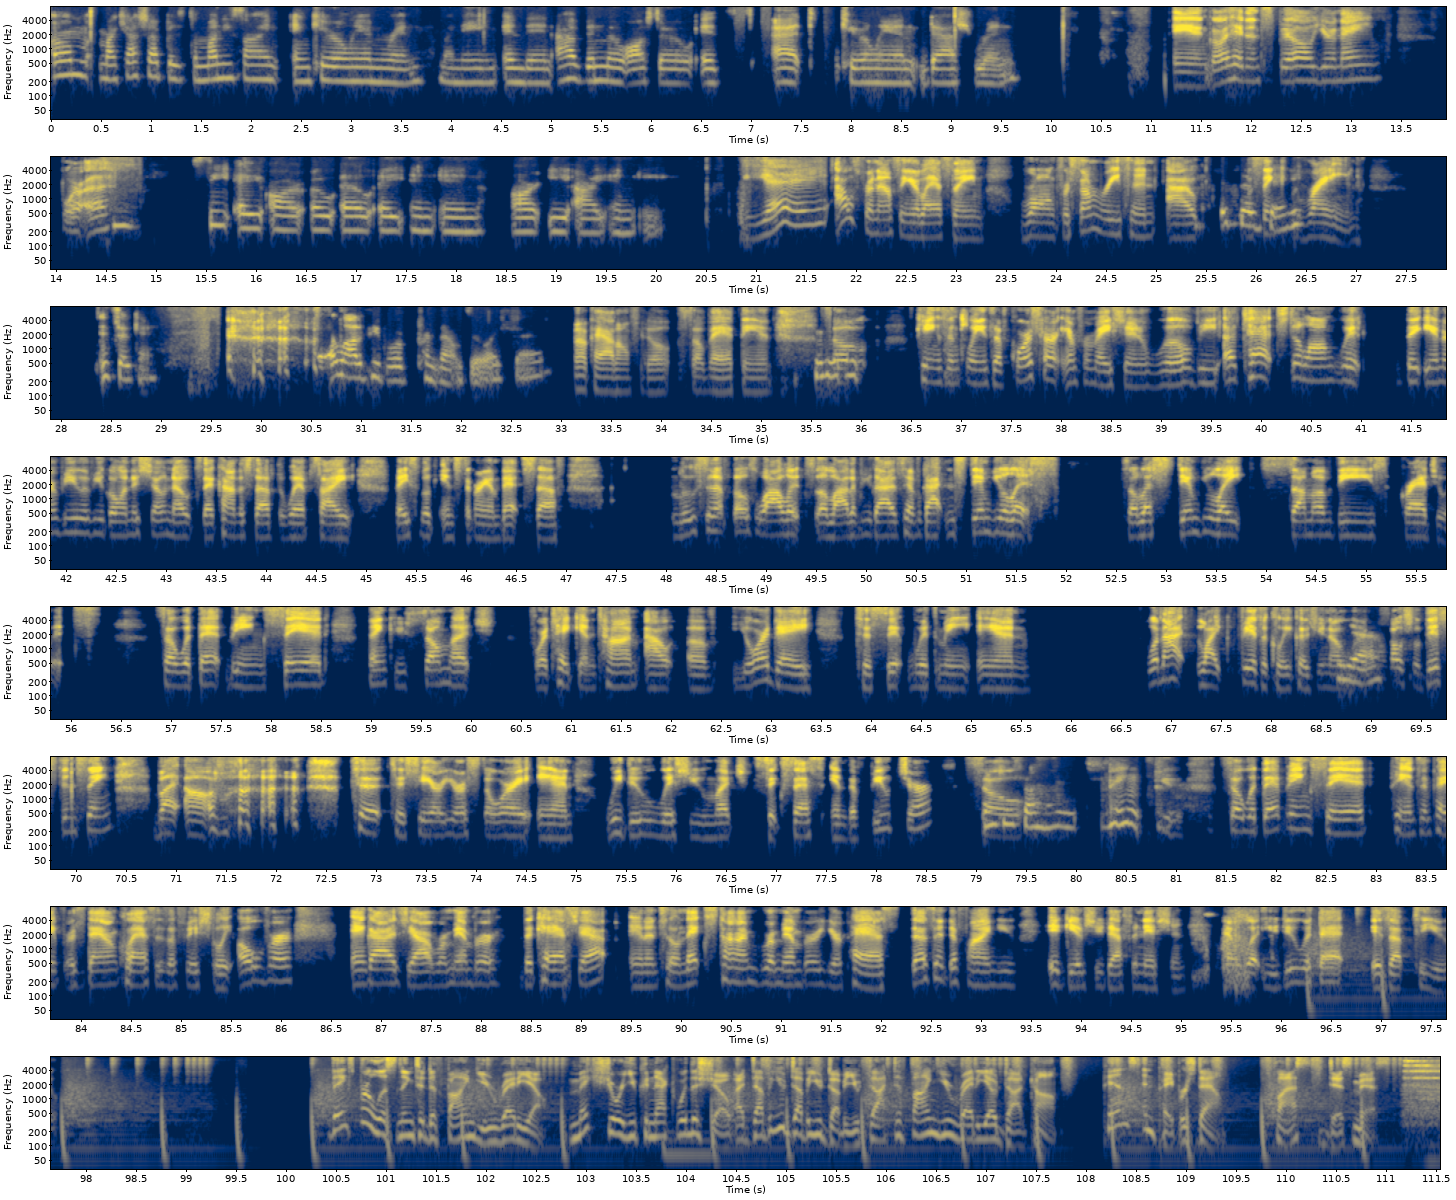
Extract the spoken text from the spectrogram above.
Um, my Cash App is the money sign and Carol Ann Reine, my name. And then I have Venmo also. It's at Carol Ann dash Reine. And go ahead and spell your name for us. C A R O L A N N R E I N E. Yay. I was pronouncing your last name wrong. For some reason, I was It's okay. thinking rain. It's okay. A lot of people pronounce it like that. okay, I don't feel so bad then. So, kings and queens, of course, her information will be attached along with the interview if you go in the show notes, that kind of stuff, the website, Facebook, Instagram, that stuff. Loosen up those wallets. A lot of you guys have gotten stimulus. So let's stimulate some of these graduates. So, with that being said, thank you so much for taking time out of your day to sit with me and well not like physically because you know Yeah. social distancing but um to to share your story and we do wish you much success in the future so Thank you so so much. thank you so with that being said pens and papers down class is officially over and guys y'all remember the cash app and until next time remember your past doesn't define you it gives you definition and what you do with that is up to you Thanks for listening to Define You Radio. Make sure you connect with the show at www.defineyouradio.com. Pens and papers down. Class dismissed.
